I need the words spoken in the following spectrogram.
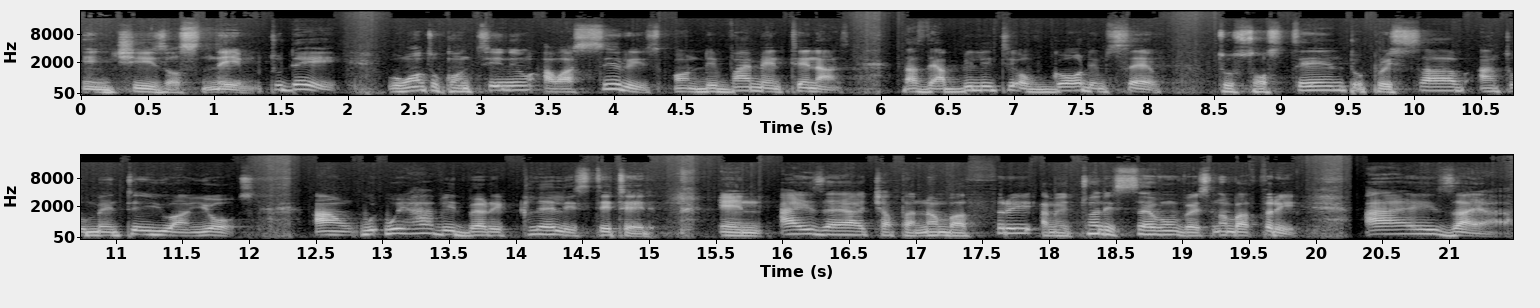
in Jesus' name. Today, we want to continue our series on divine maintenance. That's the ability of God Himself to sustain, to preserve, and to maintain you and yours. And we have it very clearly stated in Isaiah chapter number 3, I mean 27, verse number 3. Isaiah,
